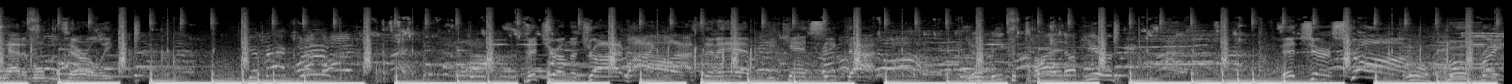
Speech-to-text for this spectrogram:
He had it momentarily. Pitcher on the drive, Pitcher strong. Move right.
